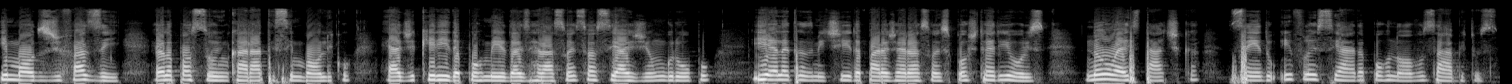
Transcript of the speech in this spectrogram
e modos de fazer. Ela possui um caráter simbólico, é adquirida por meio das relações sociais de um grupo e ela é transmitida para gerações posteriores. Não é estática, sendo influenciada por novos hábitos.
